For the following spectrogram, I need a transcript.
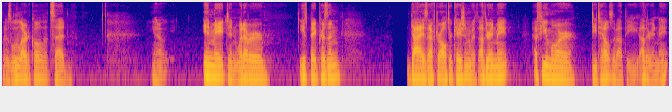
there was a little article that said, you know, inmate in whatever East Bay prison dies after altercation with other inmate. A few more details about the other inmate.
